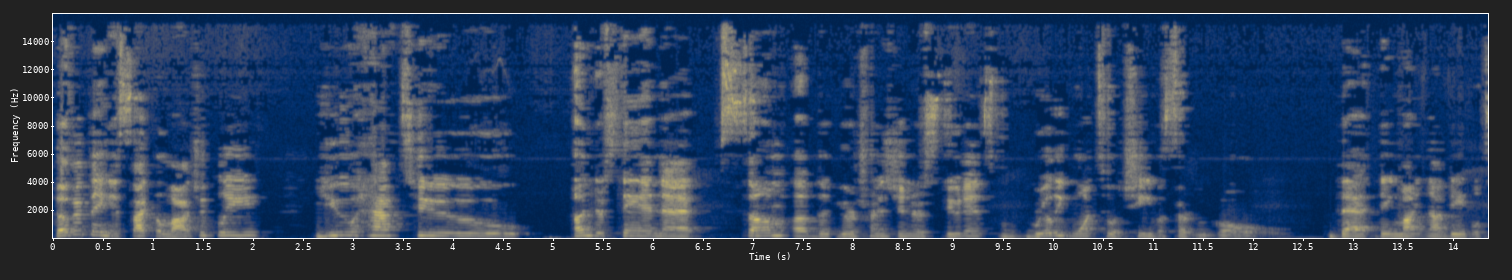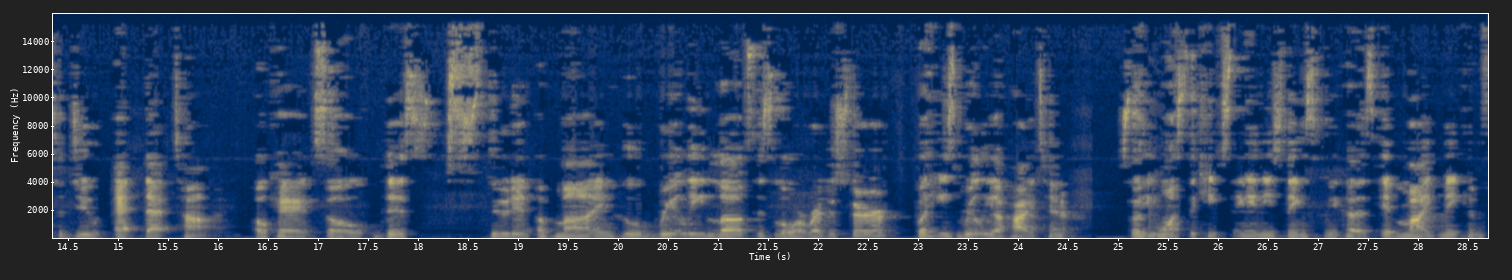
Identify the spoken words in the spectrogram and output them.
The other thing is psychologically, you have to understand that some of the, your transgender students really want to achieve a certain goal that they might not be able to do at that time. Okay. So this student of mine who really loves his lower register, but he's really a high tenor. So he wants to keep singing these things because it might make him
